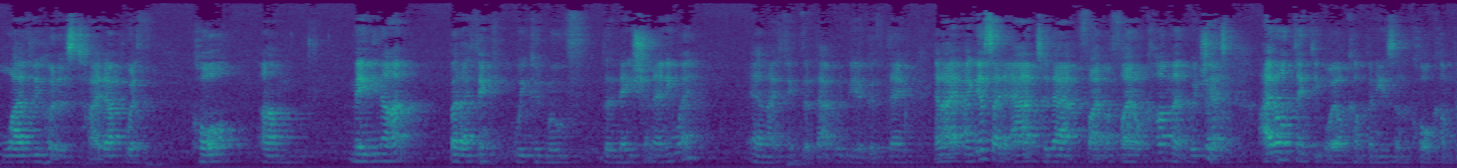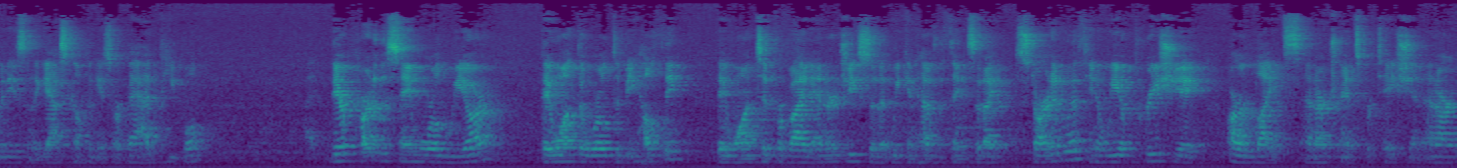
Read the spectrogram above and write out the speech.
livelihood is tied up with coal. Um, maybe not, but I think we could move the nation anyway. And I think that that would be a good thing. And I, I guess I'd add to that a final comment, which is I don't think the oil companies and the coal companies and the gas companies are bad people. They're part of the same world we are. They want the world to be healthy. They want to provide energy so that we can have the things that I started with. You know, we appreciate our lights and our transportation and our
